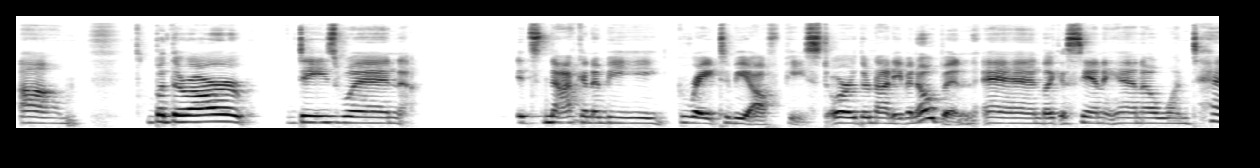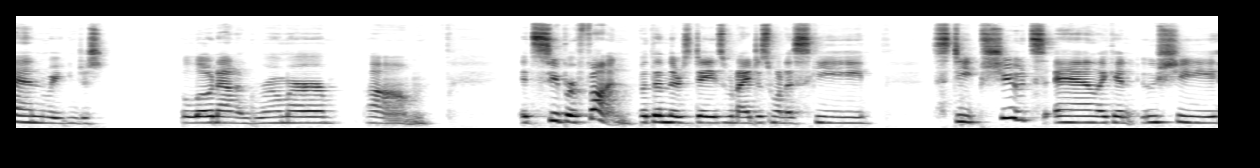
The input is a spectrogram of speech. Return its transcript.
Um, but there are days when it's not going to be great to be off piste or they're not even open. And like a Santa Ana 110 where you can just blow down a groomer, um, it's super fun. But then there's days when I just want to ski steep chutes and like an Uschi,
